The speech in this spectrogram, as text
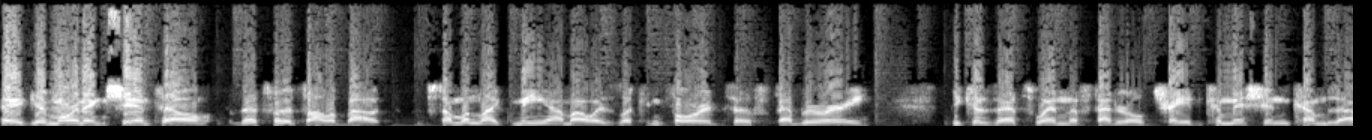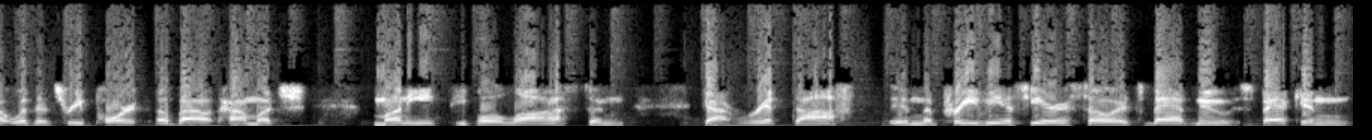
Hey, good morning, Chantel. That's what it's all about. Someone like me, I'm always looking forward to February because that's when the Federal Trade Commission comes out with its report about how much money people lost and got ripped off in the previous year. So it's bad news. Back in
